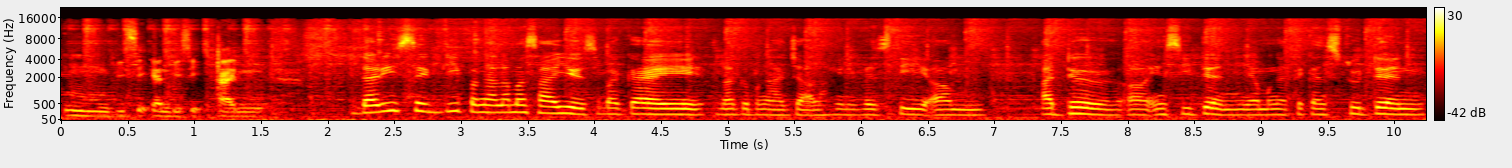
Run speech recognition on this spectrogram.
hmm, bisikan-bisikan dari segi pengalaman saya sebagai tenaga pengajar lah universiti um, ada uh, insiden yang mengatakan student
